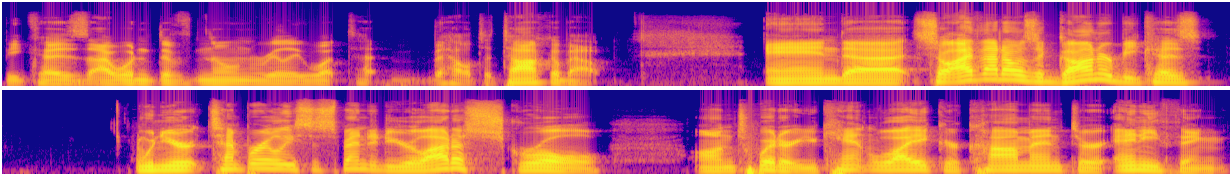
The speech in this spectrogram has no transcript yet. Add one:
because I wouldn't have known really what to, the hell to talk about, and uh, so I thought I was a goner because when you're temporarily suspended, you're allowed to scroll on Twitter. You can't like or comment or anything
